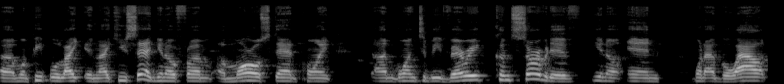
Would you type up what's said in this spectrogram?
uh, when people like and like you said, you know, from a moral standpoint, I'm going to be very conservative, you know, and when I go out,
